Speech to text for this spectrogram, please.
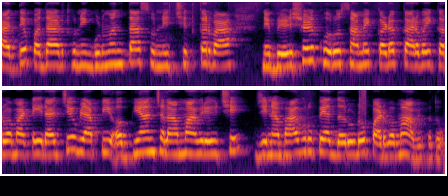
ખાદ્ય પદાર્થોની ગુણવત્તા સુનિશ્ચિત કરવા અને ભેળસેળખોરો સામે કડક કાર્યવાહી કરવા માટે રાજ્યવ્યાપી અભિયાન ચલાવવામાં આવી રહ્યું છે, જેના ભાગરૂપે આ દરોડો પાડવામાં આવ્યો હતો.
